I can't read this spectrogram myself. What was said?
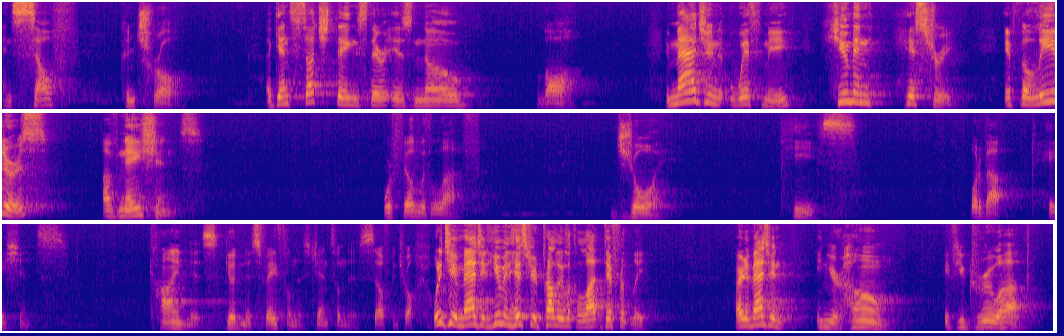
and self control. Against such things there is no law. Imagine with me human history if the leaders of nations were filled with love, joy, peace, what about patience, kindness, goodness, faithfulness, gentleness, self control? What did you imagine? Human history would probably look a lot differently. All right, imagine in your home if you grew up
